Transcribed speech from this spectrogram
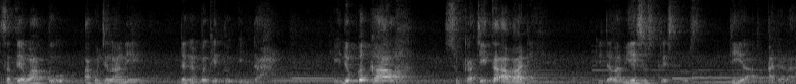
setiap waktu aku jalani dengan begitu indah. Hidup kekal, sukacita abadi di dalam Yesus Kristus. Dia adalah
